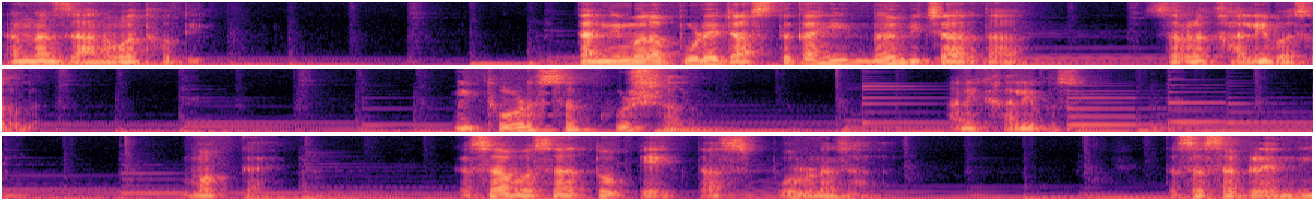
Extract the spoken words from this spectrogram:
त्यांना जाणवत होती. त्यांनी मला पुढे जास्त काही न विचारता सरळ खाली बसवलं. मी थोडस खुश झालो. आणि खाली बसलो. मग काय? कसा बसा तो एक तास पूर्ण झाला. तसं सगळ्यांनी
